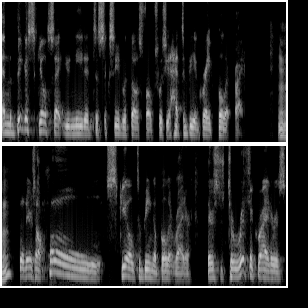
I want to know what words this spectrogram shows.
and the biggest skill set you needed to succeed with those folks was you had to be a great bullet writer hmm So there's a whole skill to being a bullet writer. There's terrific writers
